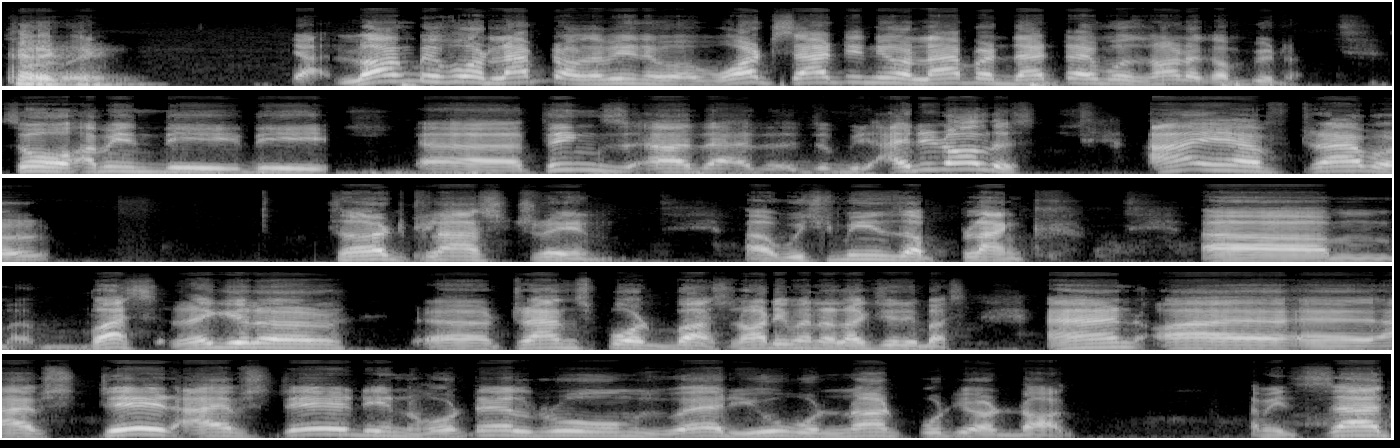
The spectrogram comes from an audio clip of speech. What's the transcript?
Correct. So, yeah, long before laptops. I mean, what sat in your lap at that time was not a computer. So, I mean, the the uh, things uh, that, I did all this. I have traveled third class train, uh, which means a plank, um, bus, regular uh, transport bus, not even a luxury bus. And I, uh, I've stayed, I've stayed in hotel rooms where you would not put your dog. I mean, such,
